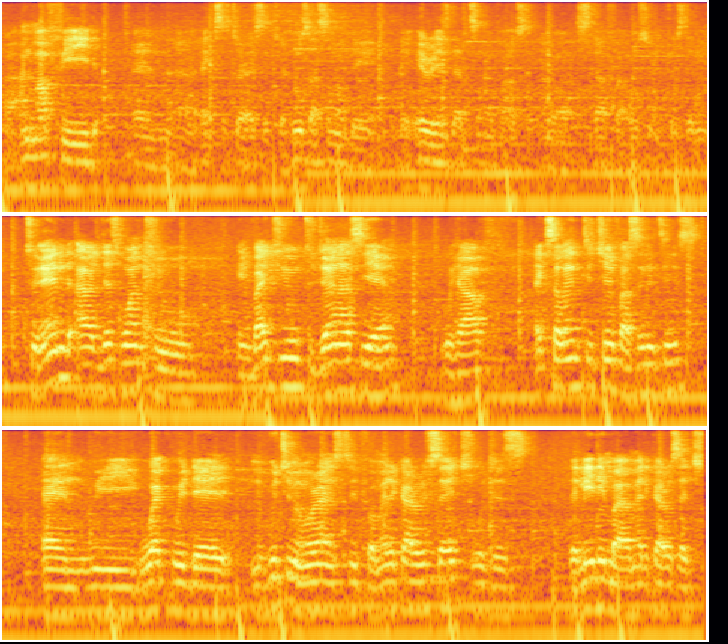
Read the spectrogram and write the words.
uh, animal feed and etc. etc. Those are some of the, the areas that some of our, our staff are also interested in. To end, I just want to invite you to join us here. We have excellent teaching facilities and we work with the Noguchi Memorial Institute for Medical Research, which is the leading biomedical research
